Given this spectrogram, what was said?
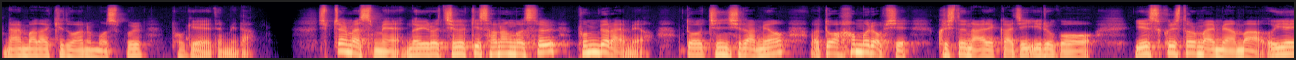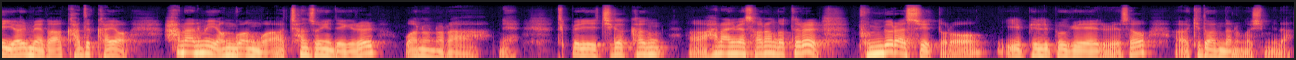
날마다 기도하는 모습을 보게 됩니다. 10절 말씀에 너희로 지극히 선한 것을 분별하며 또 진실하며 또 허물 없이 그리스도의 나이까지 이르고 예수 그리스도를 말미암아 의의 열매가 가득하여 하나님의 영광과 찬송이 되기를 원하노라. 네. 특별히 지극한 어, 하나님의 선한 것들을 분별할 수 있도록 이 빌립보 교회를 위해서 어, 기도한다는 것입니다.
